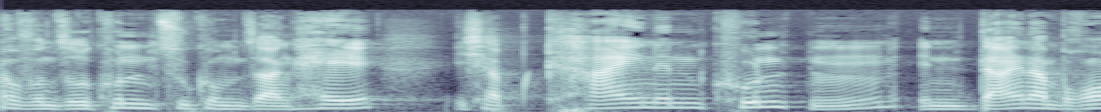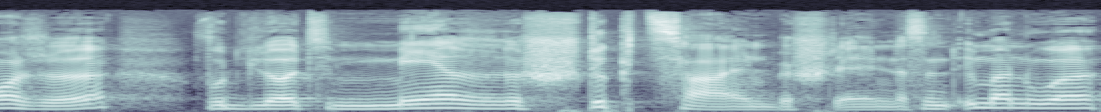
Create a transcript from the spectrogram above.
auf unsere Kunden zukommen und sagen, hey, ich habe keinen Kunden in deiner Branche, wo die Leute mehrere Stückzahlen bestellen. Das sind immer nur,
